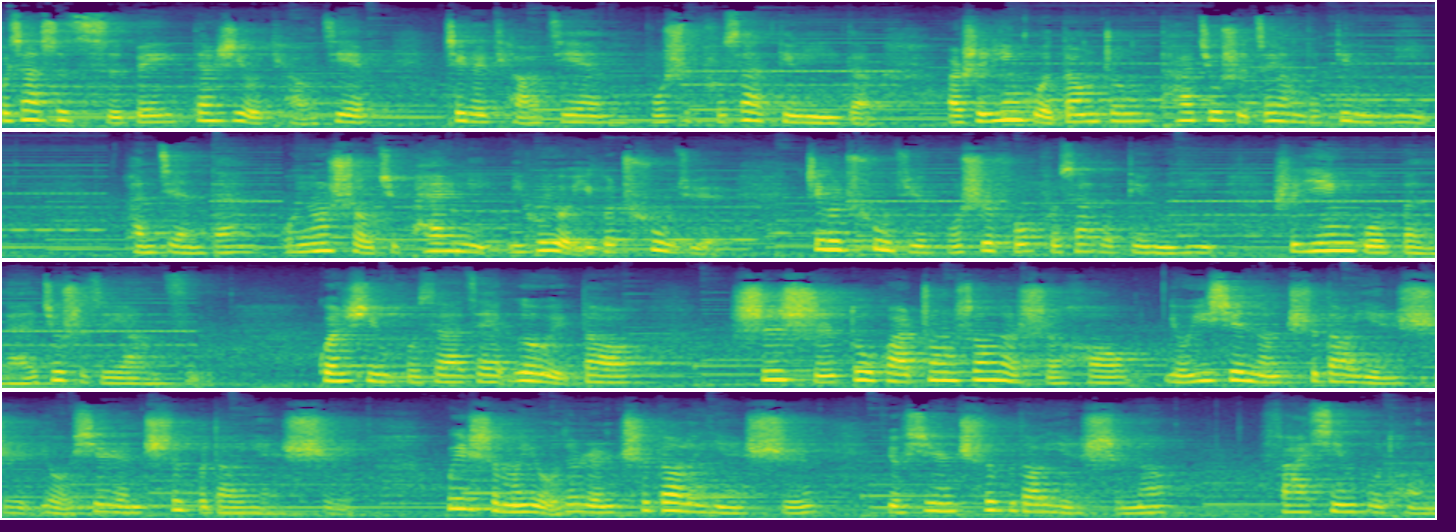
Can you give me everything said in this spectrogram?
菩萨是慈悲，但是有条件。这个条件不是菩萨定义的，而是因果当中它就是这样的定义。很简单，我用手去拍你，你会有一个触觉。这个触觉不是佛菩萨的定义，是因果本来就是这样子。观世音菩萨在恶鬼道施食度化众生的时候，有一些能吃到饮食，有些人吃不到饮食。为什么有的人吃到了饮食，有些人吃不到饮食呢？发心不同，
